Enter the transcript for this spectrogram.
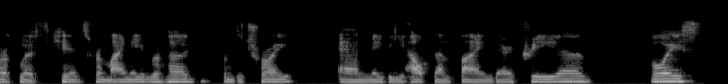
work with kids from my neighborhood, from Detroit, and maybe help them find their creative voice,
